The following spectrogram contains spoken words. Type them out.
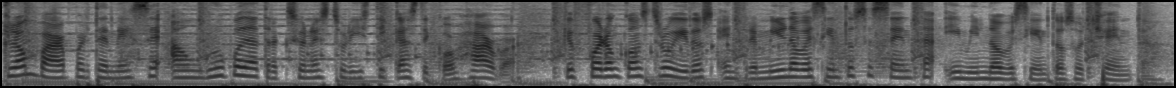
Clone Bar pertenece a un grupo de atracciones turísticas de Core Harbor que fueron construidos entre 1960 y 1980.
